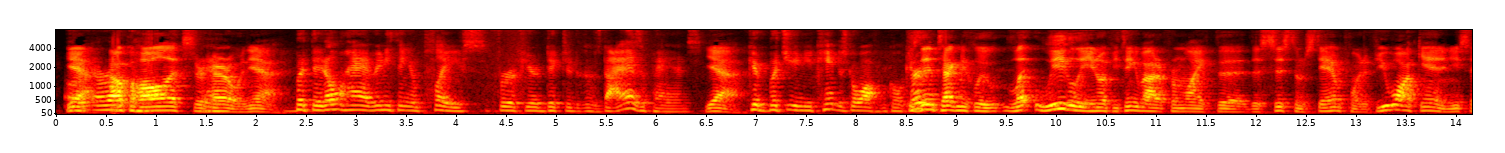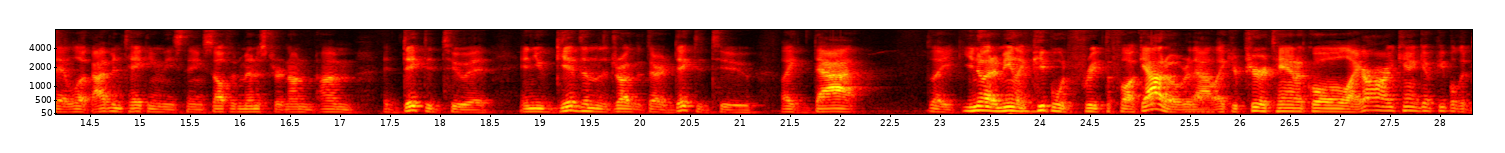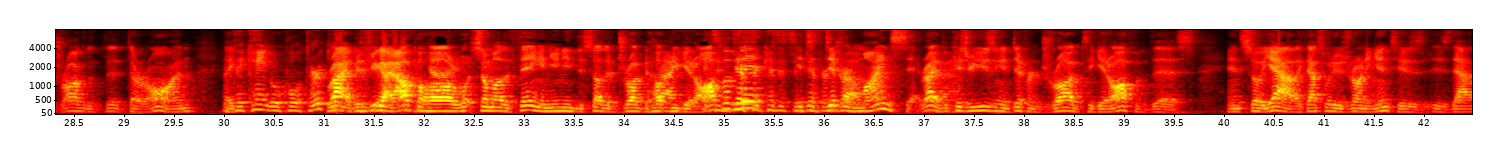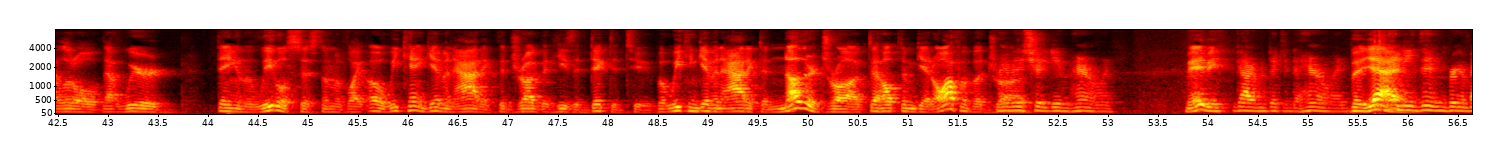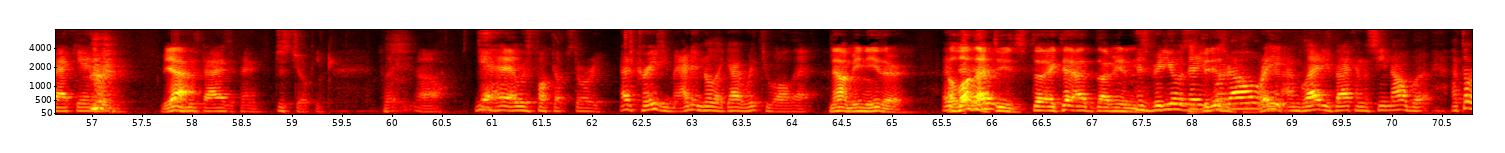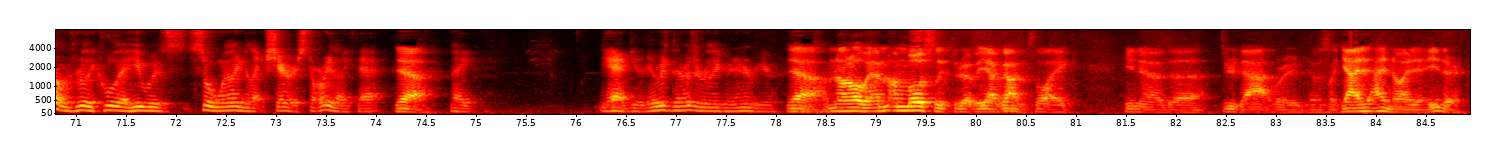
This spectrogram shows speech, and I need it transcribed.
Or- yeah, or alcoholics or Yeah. heroin. Yeah, but they don't have anything in place for if you're addicted to those diazepams. yeah. Good, But you, you can't just go off and cold Because then technically, le- legally, you know, if you think about it from like the the system standpoint, if you walk in and you say, "Look, I've been taking these things self-administered, and I'm I'm addicted to it," and you give them the drug that they're addicted to, like that like you know what I mean? Like people would freak the fuck out over that. Like you're puritanical, like oh you can't give people the drug that, they're on. Like they can't go cold turkey. Right, but if you got alcohol or what- some other thing and you need this other drug to help you get It's off of it, because it's a a different different mindset, right? Yeah. Because you're using a different drug to get off of this. And so yeah, like that's what he was running into is, is that little that weird thing in the legal system of like, oh, we can't give an addict the drug that he's addicted to, but we can give an addict another drug to help them get off of a drug. Maybe they should have gave him heroin. Maybe. Got him addicted to heroin. But yeah. and he didn't bring him back in. And Yeah. Use diazepam. Just joking. But uh, yeah, it was a fucked up story. That's crazy, man. I didn't know that guy went through all that. No, me neither. I love that that- dude's like that. I mean, His videos that he videos put are out, great. I'm glad he's back on the scene now. But I thought it was really cool that he was so willing to like share his story like that. yeah. Like, yeah, dude, it was there was a really good interview. Yeah, I'm not all the way. I'm, I'm mostly through it, but yeah, I've gotten to like, you know, the through that where it was like, yeah, I, I had no idea either.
